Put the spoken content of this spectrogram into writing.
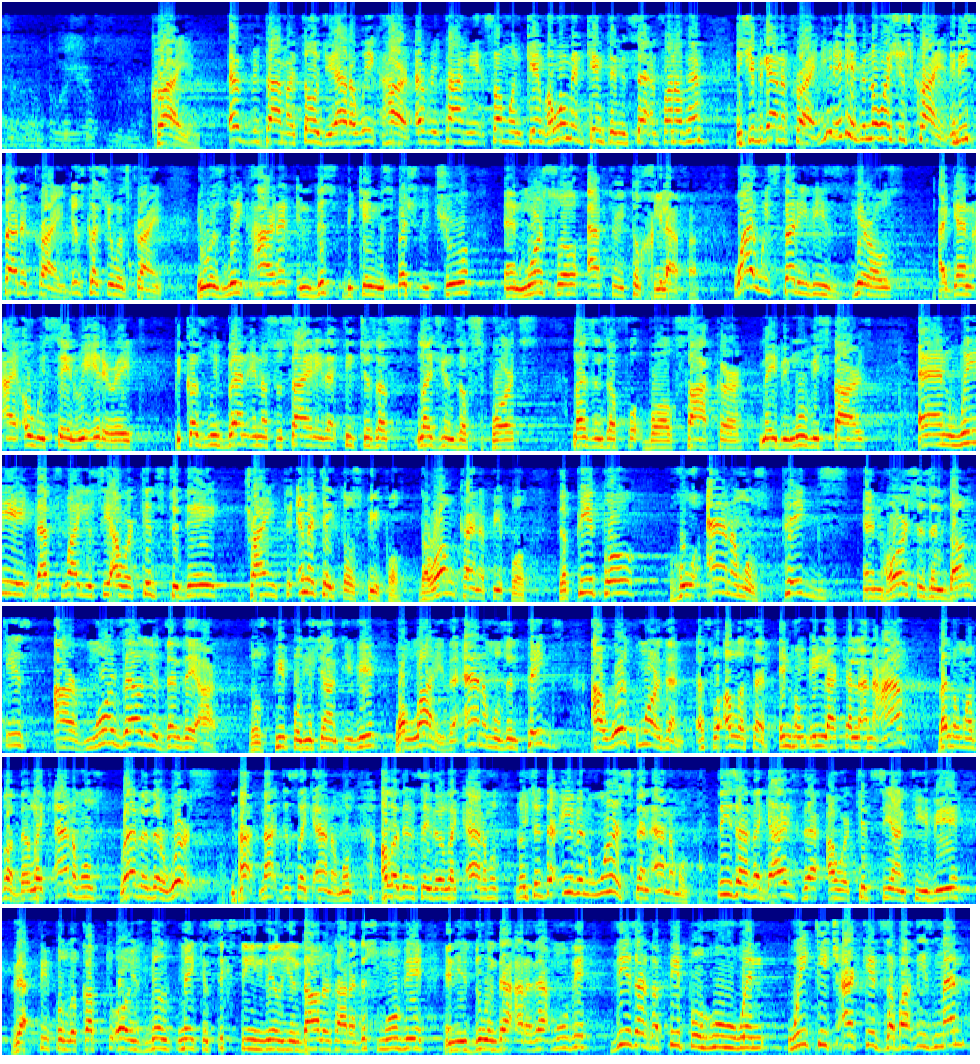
Crying. Every time I told you he had a weak heart, every time he, someone came, a woman came to him and sat in front of him, and she began to cry. And he didn't even know why she was crying. And he started crying, just because she was crying. He was weak-hearted, and this became especially true, and more so after he took Khilafah. Why we study these heroes, again, I always say and reiterate, because we've been in a society that teaches us legends of sports, legends of football, soccer, maybe movie stars, and we, that's why you see our kids today trying to imitate those people, the wrong kind of people. The people who animals, pigs and horses and donkeys are more valued than they are. Those people you see on TV, wallahi, the animals and pigs are worth more than. That's what Allah said. Inhum illa kal an'am, bal hum. They're like animals, rather they're worse. Not, not just like animals. Allah didn't say they're like animals. No, He said they're even worse than animals. These are the guys that our kids see on TV, that people look up to. Oh, he's making $16 million out of this movie, and he's doing that out of that movie. These are the people who, when we teach our kids about these men,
